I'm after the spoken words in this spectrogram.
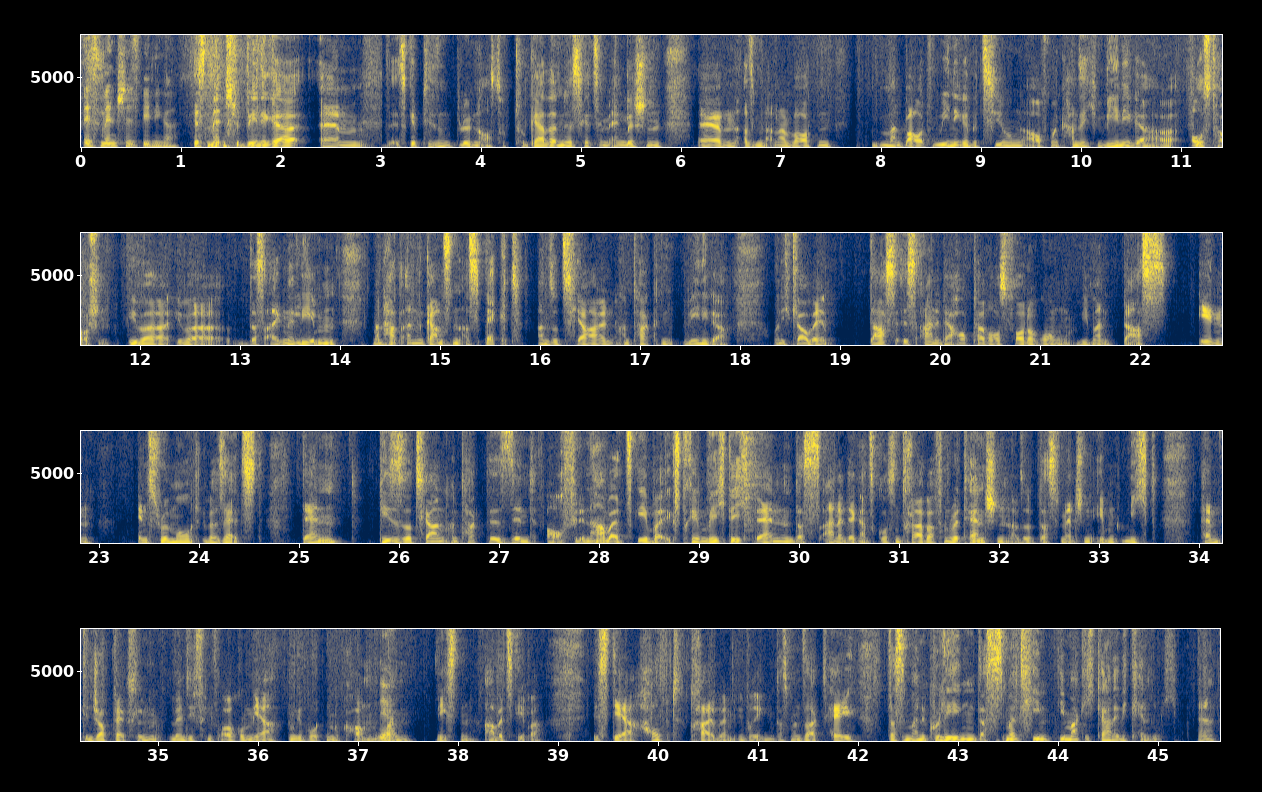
Es menschelt weniger. Es menschelt weniger. Ähm, es gibt diesen blöden Ausdruck Togetherness jetzt im Englischen. Ähm, also mit anderen Worten, man baut weniger Beziehungen auf, man kann sich weniger austauschen über, über das eigene Leben. Man hat einen ganzen Aspekt an sozialen Kontakten weniger. Und ich glaube, das ist eine der Hauptherausforderungen, wie man das in, ins Remote übersetzt. Denn diese sozialen Kontakte sind auch für den Arbeitsgeber extrem wichtig, denn das ist einer der ganz großen Treiber von Retention, also dass Menschen eben nicht ähm, den Job wechseln, wenn sie fünf Euro mehr angeboten bekommen ja. beim nächsten Arbeitsgeber. Ist der Haupttreiber im Übrigen, dass man sagt, hey, das sind meine Kollegen, das ist mein Team, die mag ich gerne, die kennen mich. Ja?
